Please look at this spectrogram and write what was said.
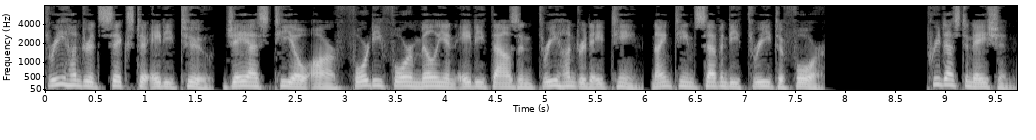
306–82, JSTOR 44080318, 1973–4 Predestination,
